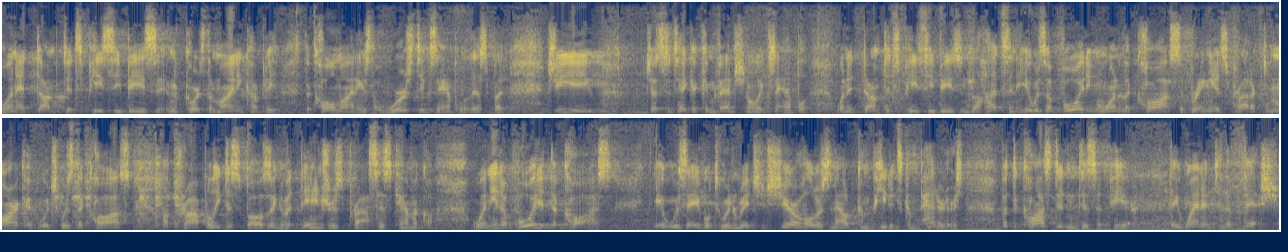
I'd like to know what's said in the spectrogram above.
when it dumped its PCBs, and of course the mining company, the coal mining is the worst example of this, but GE, just to take a conventional example, when it dumped its PCBs into the Hudson, it was avoiding one of the costs of bringing its product to market, which was the cost of properly disposing of a dangerous process chemical. When it avoided the cost, it was able to enrich its shareholders and outcompete its competitors. But the cost didn't disappear. They went into the fish,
